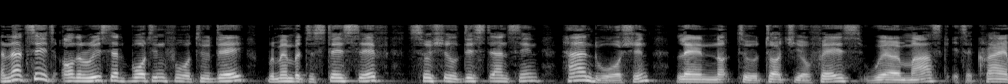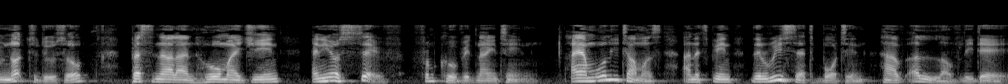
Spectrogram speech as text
And that's it on the reset button for today. Remember to stay safe, social distancing, hand washing, learn not to touch your face, wear a mask, it's a crime not to do so, personal and home hygiene, and you're safe from COVID-19. I am Wooly Thomas, and it's been the reset button. Have a lovely day.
